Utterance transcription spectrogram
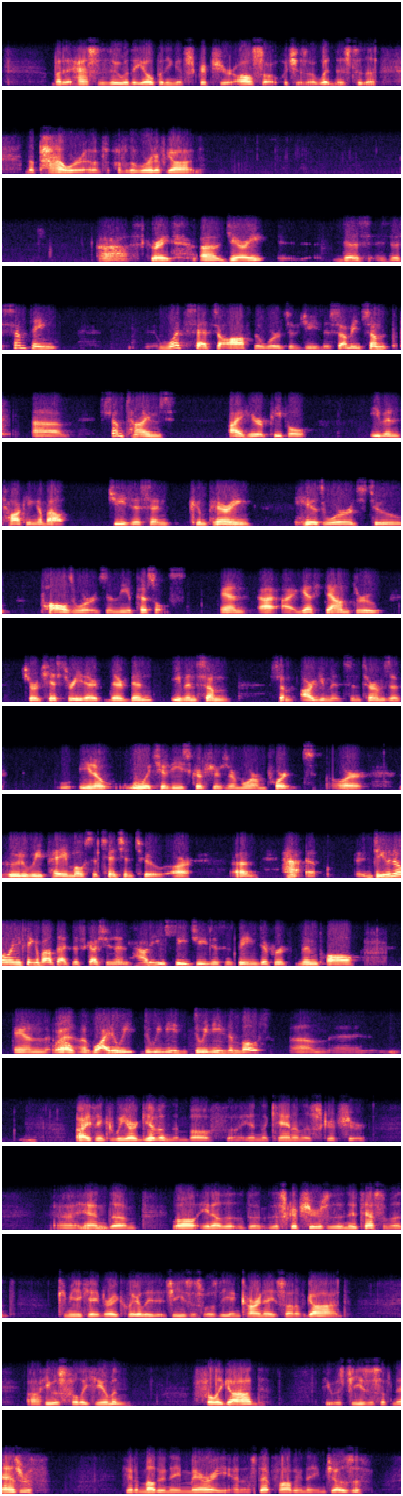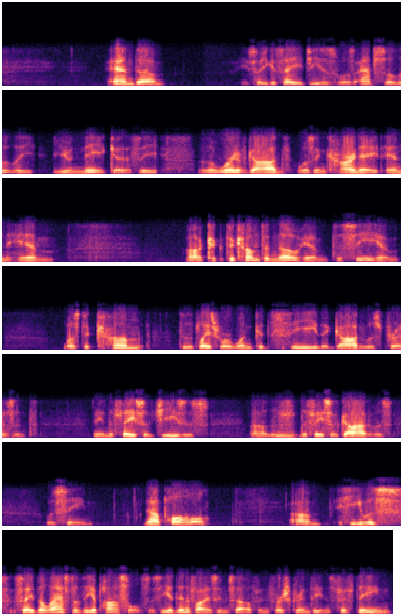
But it has to do with the opening of Scripture also, which is a witness to the the power of of the Word of God. Ah, that's great, uh, Jerry. Does does something what sets off the words of Jesus? I mean, some uh, sometimes I hear people even talking about Jesus and comparing his words to Paul's words in the epistles, and I, I guess down through church history, there there have been even some some arguments in terms of you know which of these scriptures are more important or who do we pay most attention to or uh, how, do you know anything about that discussion and how do you see jesus as being different than paul? And well, uh, why do we do we need do we need them both? Um, i think we are given them both uh, in the canon of scripture. Uh, mm-hmm. and um, well you know the, the the scriptures of the new testament communicate very clearly that jesus was the incarnate son of god uh, he was fully human, fully God. He was Jesus of Nazareth. He had a mother named Mary and a stepfather named Joseph. And um, so you could say Jesus was absolutely unique as the the Word of God was incarnate in him. Uh, c- to come to know him, to see him, was to come to the place where one could see that God was present. In the face of Jesus, uh, the, mm. the face of God was was seen. Now Paul, um, he was say the last of the apostles, as he identifies himself in 1 Corinthians 15.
